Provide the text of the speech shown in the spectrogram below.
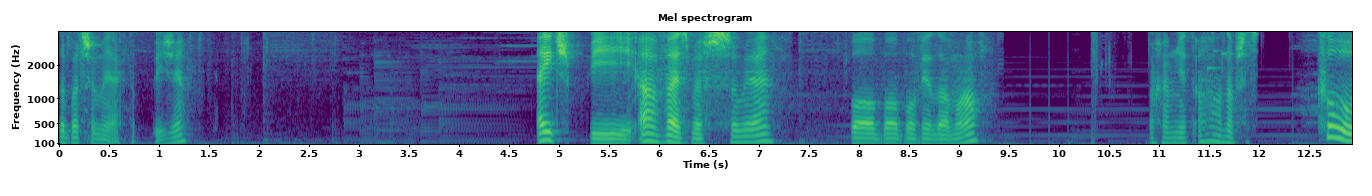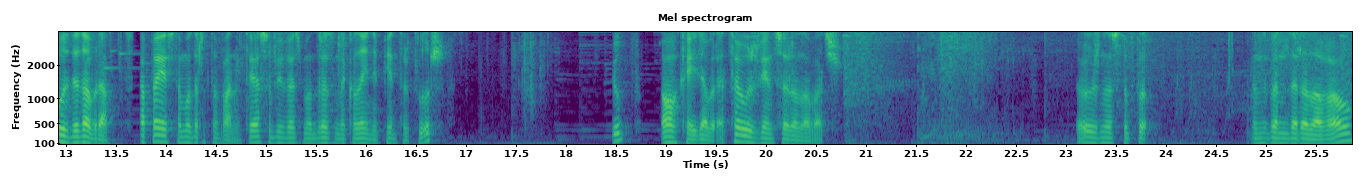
Zobaczymy jak to pójdzie. HP, a wezmę w sumie, bo, bo, bo wiadomo. Trochę mnie to... O, na przykład... Kurde, dobra, z KP jestem odratowany, to ja sobie wezmę od razu na kolejne piętro klucz. Jup. Okej, dobra, to już wiem co rolować. To już na 100% będę rolował.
